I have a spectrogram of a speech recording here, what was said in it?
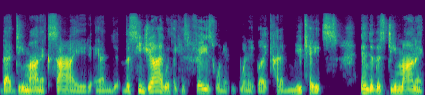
that demonic side and the cgi with like his face when it when it like kind of mutates into this demonic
